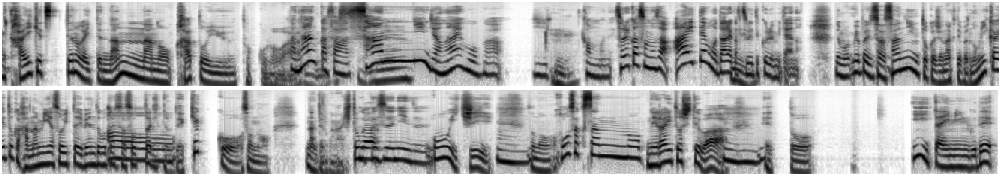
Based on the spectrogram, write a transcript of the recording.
ん解決ってのが一体何なのかというところはあるなんかさですね3人じゃない方がいいうん。かもね。それかそのさ相手も誰か連れてくるみたいな、でもやっぱりさ3人とかじゃなくてやっぱ飲み会とか花見やそういったイベントごとに誘ったりってので結構そのなんていうのかな人が複数人数、多いしうん。その豊作さんの狙いとしては、うんうん。えっといいタイミングで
